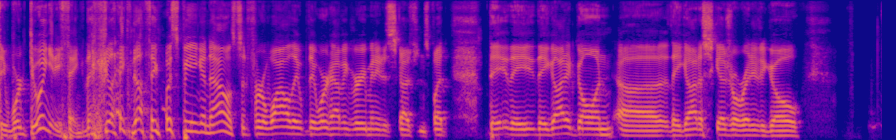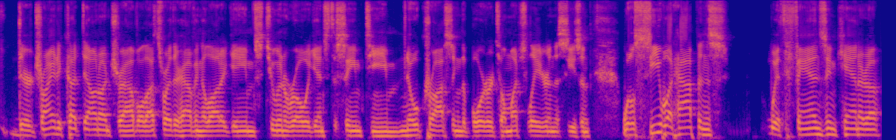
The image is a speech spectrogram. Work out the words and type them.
they weren't doing anything. They, like nothing was being announced, and for a while they, they weren't having very many discussions. But they they they got it going. Uh, they got a schedule ready to go. They're trying to cut down on travel. That's why they're having a lot of games two in a row against the same team. No crossing the border till much later in the season. We'll see what happens with fans in Canada.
